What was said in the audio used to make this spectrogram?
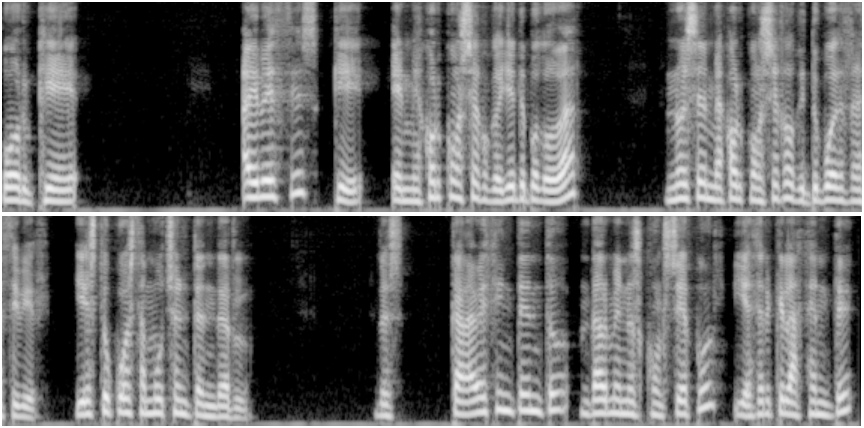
Porque hay veces que el mejor consejo que yo te puedo dar no es el mejor consejo que tú puedes recibir. Y esto cuesta mucho entenderlo. Entonces, cada vez intento dar menos consejos y hacer que la gente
